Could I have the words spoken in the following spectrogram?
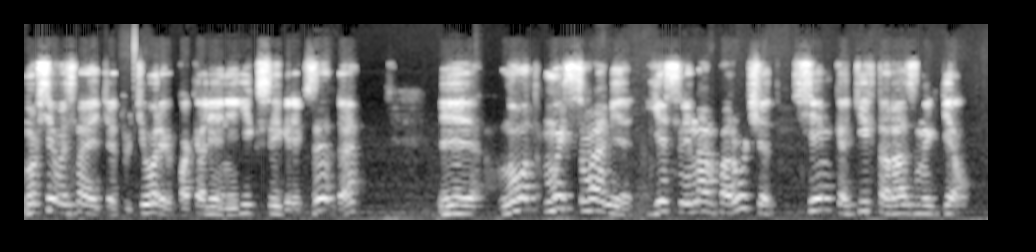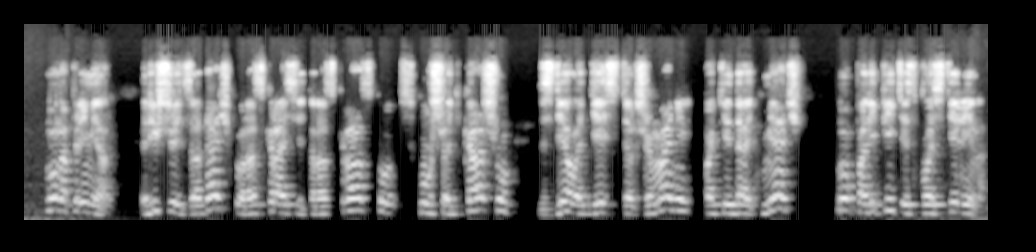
ну, все вы знаете эту теорию поколения X, Y, Z, да? И, ну вот мы с вами, если нам поручат 7 каких-то разных дел, ну, например, решить задачку, раскрасить раскраску, скушать кашу, сделать 10 отжиманий, покидать мяч, ну, полепить из пластилина.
